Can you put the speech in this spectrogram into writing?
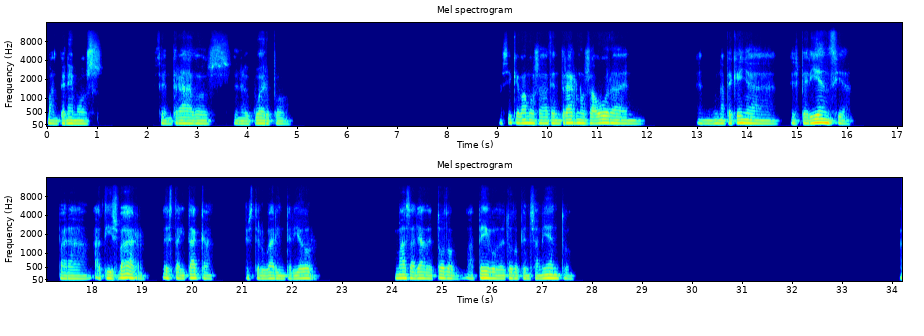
mantenemos centrados en el cuerpo. Así que vamos a centrarnos ahora en, en una pequeña experiencia para atisbar esta Itaca, este lugar interior, más allá de todo apego, de todo pensamiento.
